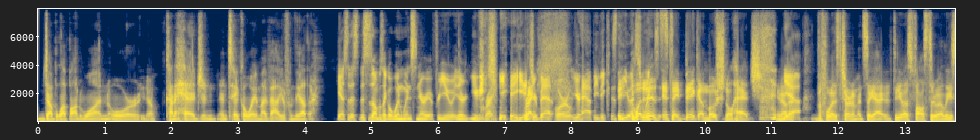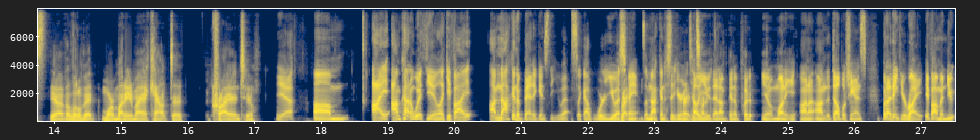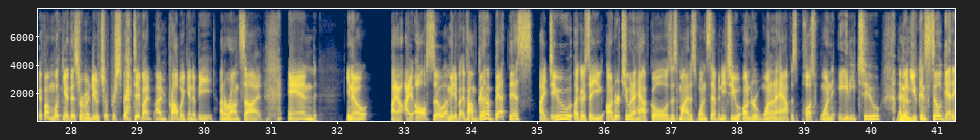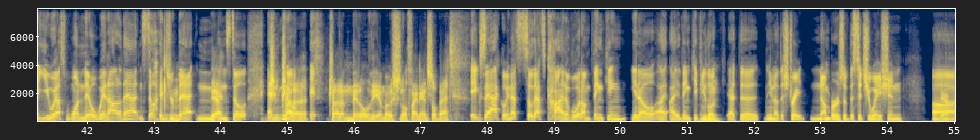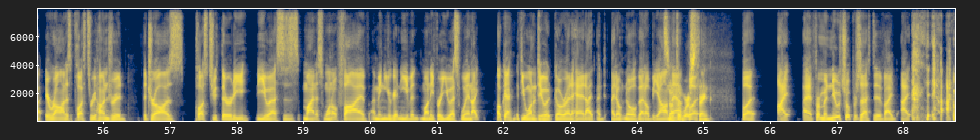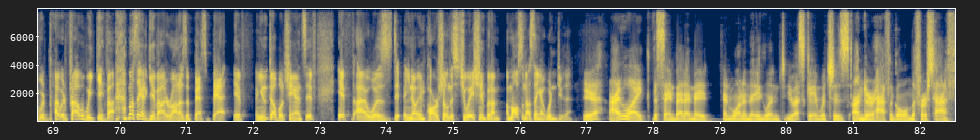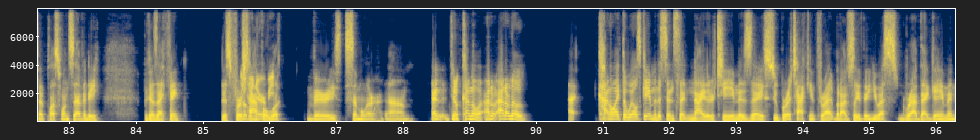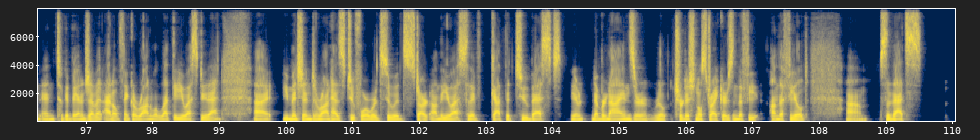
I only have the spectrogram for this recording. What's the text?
double up on one or you know kind of hedge and, and take away my value from the other yeah, so this this is almost like a win-win scenario for you. Either you, right. you hit right. your bet or you're happy because the US What wins. it is, it's a big emotional hedge. You know, yeah. Before this tournament, so yeah, if the US falls through, at least you know, I have a little bit more money in my account to cry into. Yeah. Um. I I'm kind of with you. Like if I I'm not going to bet against the U.S. Like I, we're U.S. Right. fans. I'm not going to sit here and Right, tell you hard. that I'm going to put you know money on on the double chance. But I think you're right. If I'm a new, if I'm looking at this from a neutral perspective, I, I'm probably going to be on Iran's side. And you know, I, I also, I mean, if, if I'm going to bet this, I do like I say, under two and a half goals is minus 172. Under one and a half is plus 182. I mean, you can still get a U.S. one 0 win out of that and still hit your Mhm. bet and Yeah. and still and you try know. to it- try to middle the emotional financial bet. Exactly. And that's so that's kind of what I'm thinking. You know, I, I think if you Mm-hmm. look at the, you know, the straight numbers of the situation, uh, Iran is plus 300, the draw is plus 230, the US is minus 105. I mean, you're getting even money for a US win. I okay, if you want to do it, go right ahead. I I, I don't know if that'll be on It's not that, the worst but, thing. but I, I from a neutral perspective, I I I would I would probably give out. I'm not saying I'd give out Iran as a best bet if you know double chance if if I was you know impartial in the situation, but I'm I'm also not saying I wouldn't do that. Yeah, I like the same bet I made and won in the England US game, which is under half a goal in the first half at plus 170, because I think this 1st It'll half will look very similar. Um, and you know, kind of, I don't, I don't know. Kind of like the Wales game in the sense that neither team is a super attacking threat, but obviously the U.S. grabbed that game and, and took advantage of it. I don't think Iran will let the U.S. do that. Uh, you mentioned Iran has two forwards who would start on the U.S., so they've got the two best, you know, number nines or real traditional strikers in the fe- on the field. Um, so that's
